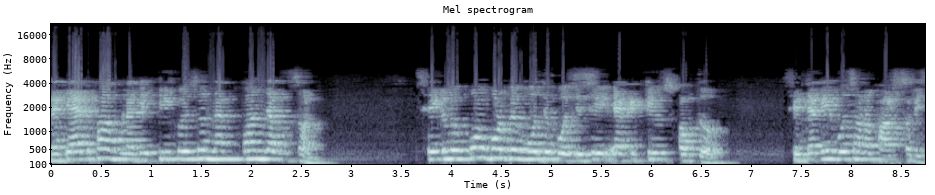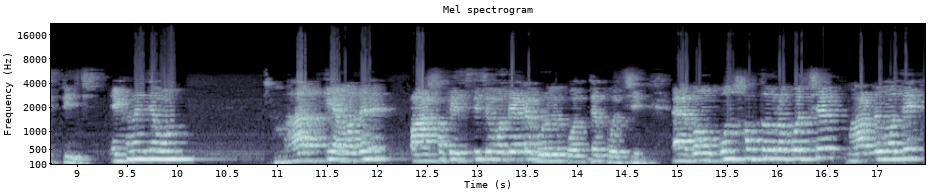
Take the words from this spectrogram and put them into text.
নাকি অ্যাডভার্ব নাকি প্রিপোজিশন না কনজাংশন সেগুলো কোন গ্রুপের মধ্যে পড়ছে সেই এক একটি শব্দ। সেটাকেই বলছে আমরা পার্টস অফ স্পিচ এখানে যেমন ভাব কি আমাদের পার্টস অফ স্পিচের মধ্যে একটা গ্রুপে পড়তে পড়ছি এবং কোন শব্দগুলো পড়ছে ভার্বের মধ্যে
